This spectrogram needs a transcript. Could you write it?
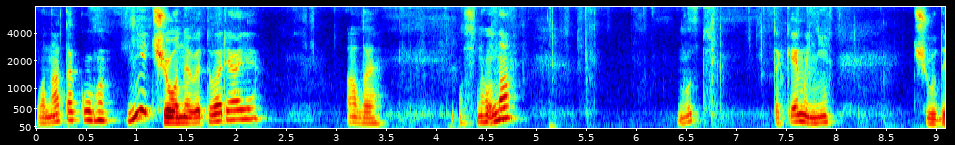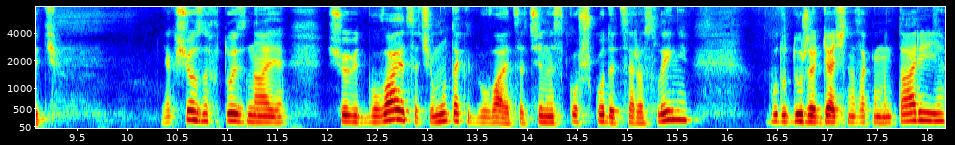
Вона такого нічого не витворяє. Але основна от таке мені чудить. Якщо хтось знає, що відбувається, чому так відбувається, чи не шкодить це рослині, буду дуже вдячна за коментарі,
